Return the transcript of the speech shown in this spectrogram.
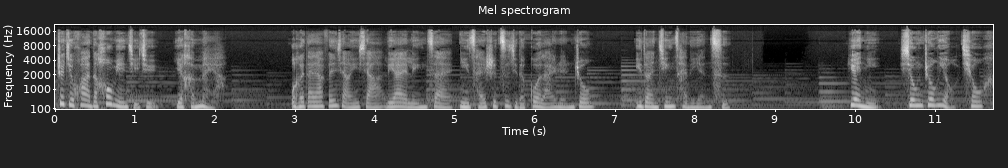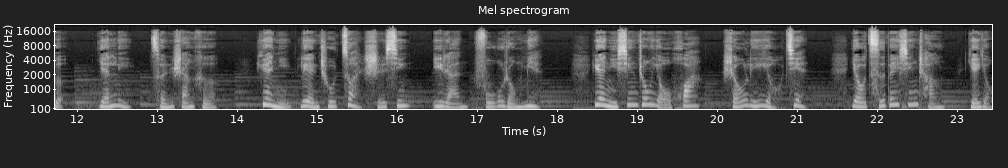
这句话的后面几句也很美啊，我和大家分享一下李爱玲在《你才是自己的过来人》中一段精彩的言辞。愿你。胸中有丘壑，眼里存山河。愿你练出钻石心，依然芙蓉面。愿你心中有花，手里有剑，有慈悲心肠，也有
